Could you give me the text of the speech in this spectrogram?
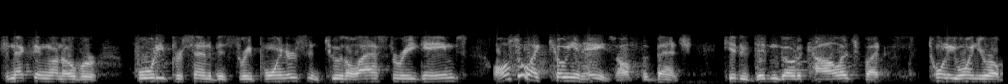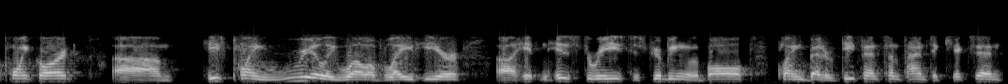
connecting on over 40% of his three pointers in two of the last three games. Also, like Killian Hayes off the bench, kid who didn't go to college, but 21 year old point guard. Um, he's playing really well of late here, uh, hitting his threes, distributing the ball, playing better defense. Sometimes it kicks in.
